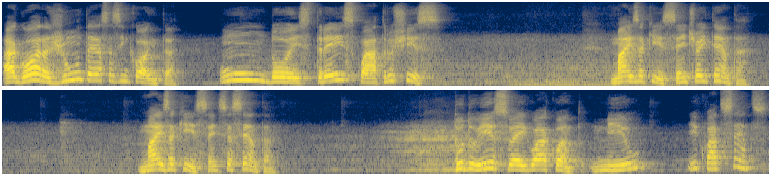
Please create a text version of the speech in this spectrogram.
Agora, junta essas incógnitas. 1, 2, 3, 4x mais aqui 180, mais aqui 160. Tudo isso é igual a quanto? 1.400.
